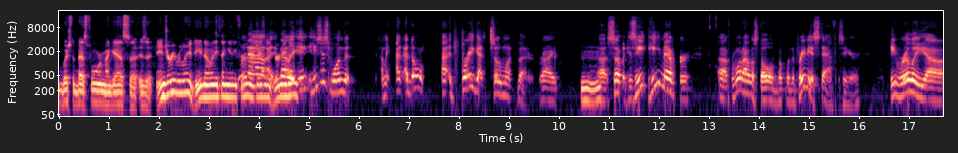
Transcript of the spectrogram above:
Wish the best for him. I guess. Uh, is it injury related? Do you know anything any further? No, no he, he's just one that. I mean, I, I don't. I, Trey got so much better, right? Mm-hmm. Uh, so because he he never, uh, from what I was told, but when the previous staff was here, he really uh,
